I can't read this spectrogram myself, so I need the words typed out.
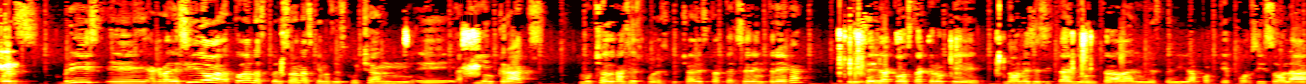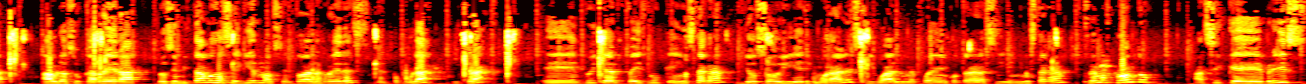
Pues, Brice, eh, agradecido a todas las personas que nos escuchan eh, aquí en Cracks. Muchas gracias por escuchar esta tercera entrega. Briseida Costa creo que no necesita ni entrada ni despedida porque por sí sola habla su carrera. Los invitamos a seguirnos en todas las redes del Popular y Crack. eh, en Twitter, Facebook e Instagram. Yo soy Eric Morales. Igual me pueden encontrar así en Instagram. Nos vemos pronto. Así que, Brice,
